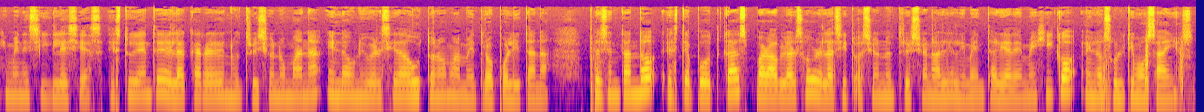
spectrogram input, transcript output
Jiménez Iglesias, estudiante de la carrera de Nutrición Humana en la Universidad Autónoma Metropolitana, presentando este podcast para hablar sobre la situación nutricional y alimentaria de México en los últimos años.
